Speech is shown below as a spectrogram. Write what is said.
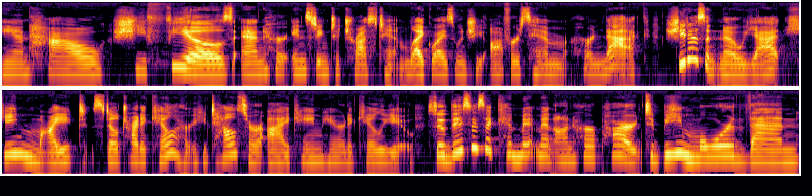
and how she feels and her instinct to trust him. Likewise, when she offers him her neck, she doesn't know yet. He might still try to kill her. He tells her, I came here to kill you. So, this is a commitment on her part to be more than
